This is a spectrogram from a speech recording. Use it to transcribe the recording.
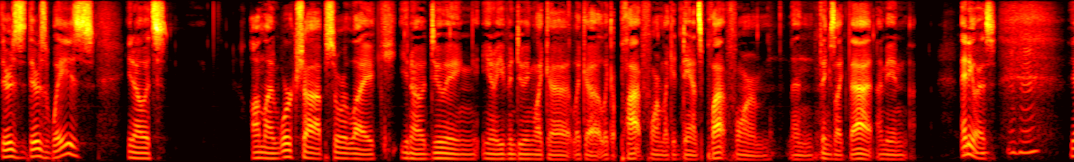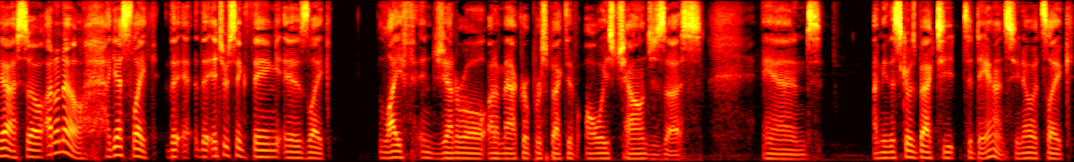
there's there's ways, you know, it's online workshops or like you know doing you know even doing like a like a like a platform like a dance platform and things like that. I mean anyways. Mm-hmm. Yeah so i don't know. I guess like the the interesting thing is like life in general on a macro perspective always challenges us. And i mean this goes back to to dance you know? It's like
